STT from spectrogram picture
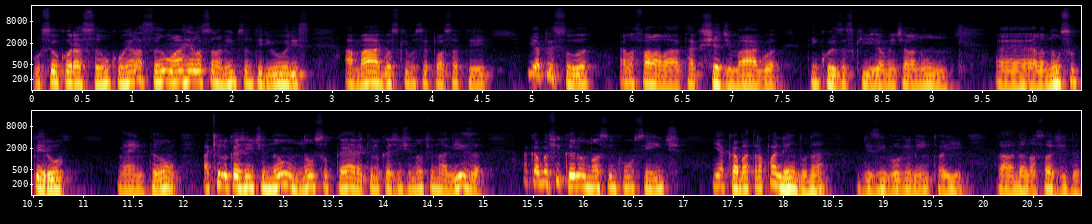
o seu coração com relação a relacionamentos anteriores, a mágoas que você possa ter. E a pessoa, ela fala lá, está cheia de mágoa, tem coisas que realmente ela não, é, ela não superou. Né? Então, aquilo que a gente não, não supera, aquilo que a gente não finaliza, acaba ficando no nosso inconsciente e acaba atrapalhando né, o desenvolvimento aí da, da nossa vida.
